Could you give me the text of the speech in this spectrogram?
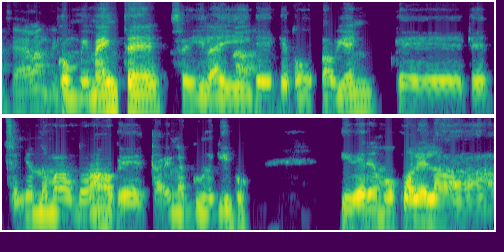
Hacia adelante. con mi mente, seguir ahí, ah. que, todo está bien, que, que, el Señor no me ha abandonado, que estaré en algún equipo y veremos cuál es la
